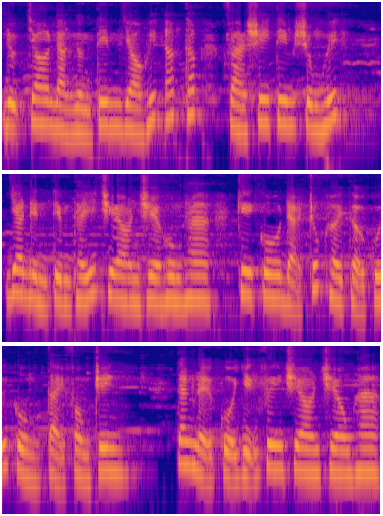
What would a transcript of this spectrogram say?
được cho là ngừng tim do huyết áp thấp và suy tim sung huyết. Gia đình tìm thấy Jeon Jae-hung Ha khi cô đã trút hơi thở cuối cùng tại phòng riêng. Tang lễ của diễn viên Jeon Jeong Ha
